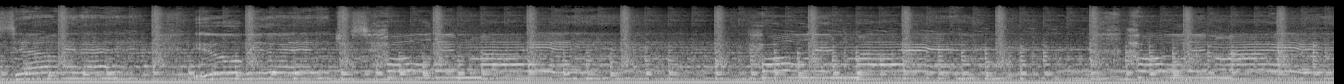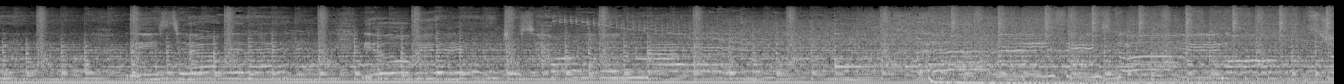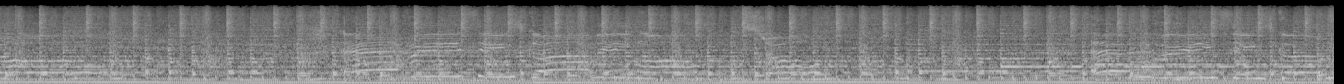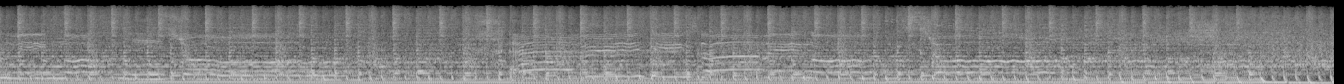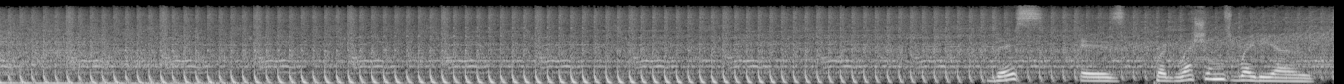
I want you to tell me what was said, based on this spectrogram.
Tell me that you'll be there, just holding my This is Progressions Radio.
